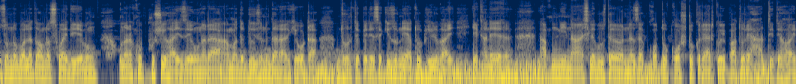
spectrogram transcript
জন্য বলে তো আমরা শোয়াই দিই। এবং ওনারা খুব খুশি হয় যে ওনারা আমাদের দুইজনের দ্বারা আর কি ওটা ধরতে পেরেছে। কি জন্য এত ভিড় ভাই? এখানে আপনি না আসলে বুঝতে পারবেন না যে কত কষ্ট করে আর কি ওই পাথরে হাত দিতে হয়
